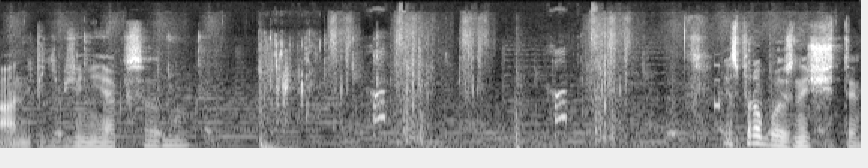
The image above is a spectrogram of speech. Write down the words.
А, не підіб'ю ніяк все одно. Я спробую знищити.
